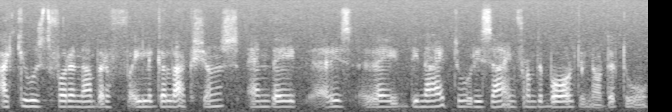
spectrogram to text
accused for a number of illegal actions, and they they denied to resign from the board in order to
